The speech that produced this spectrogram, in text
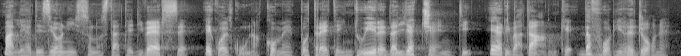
ma le adesioni sono state diverse e qualcuna, come potrete intuire dagli accenti, è arrivata anche da fuori regione.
